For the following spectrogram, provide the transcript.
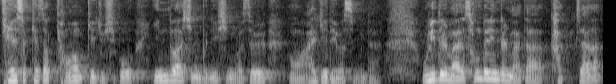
계속해서 경험케 해주시고 인도하시는 분이신 것을 어, 알게 되었습니다. 우리들마다 성도님들마다 각자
